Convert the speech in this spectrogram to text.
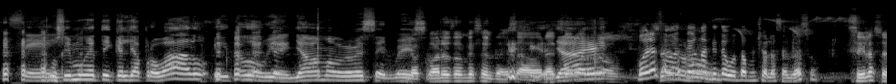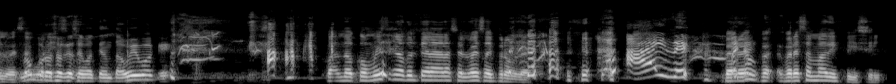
Sí. pusimos un sticker de aprobado y todo bien. Ya vamos a beber Los cerveza. coros son de cerveza ahora. Ya es. Bueno, Sebastián, a ti te gusta mucho la cerveza. Sí, la cerveza. No, por eso que. Sebastián está vivo aquí. Cuando comiencen a adulterar la cerveza hay problema. Ay, de... Pero, pero eso es más difícil.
